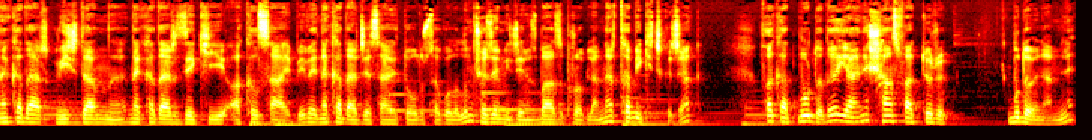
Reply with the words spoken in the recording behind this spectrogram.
ne kadar vicdanlı, ne kadar zeki, akıl sahibi ve ne kadar cesaretli olursak olalım çözemeyeceğimiz bazı problemler tabii ki çıkacak. Fakat burada da yani şans faktörü bu da önemli.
